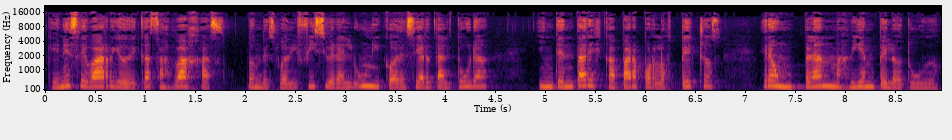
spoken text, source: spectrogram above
que en ese barrio de casas bajas, donde su edificio era el único de cierta altura, intentar escapar por los techos era un plan más bien pelotudo.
